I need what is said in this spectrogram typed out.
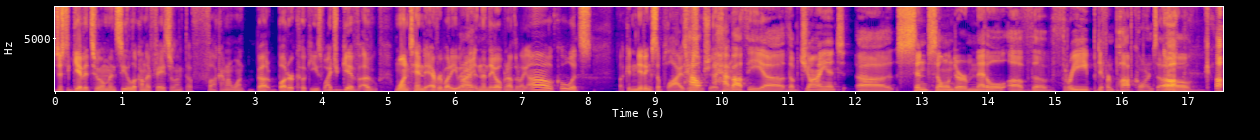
just to give it to them and see the look on their face. They're like, "The fuck! I don't want bu- butter cookies. Why'd you give a one ten to everybody?" Right. And then they open up. They're like, "Oh, cool! It's fucking knitting supplies or how some shit." how you know? about the uh, the giant uh, cylinder metal of the three different popcorns? Oh, god!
